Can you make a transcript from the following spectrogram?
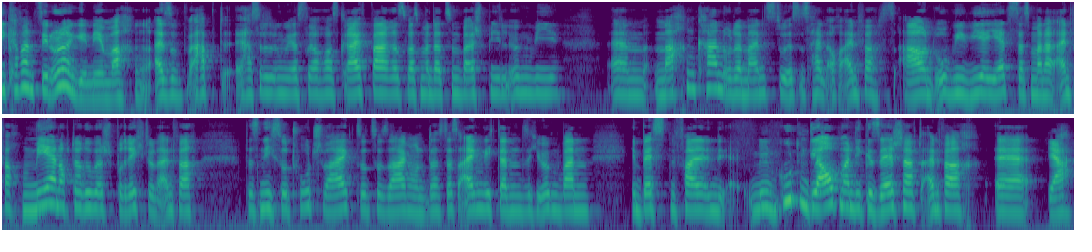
wie kann man es denen unangenehm machen? Also habt, hast du das irgendwie auch was Greifbares, was man da zum Beispiel irgendwie ähm, machen kann? Oder meinst du, es ist halt auch einfach das A und O wie wir jetzt, dass man halt einfach mehr noch darüber spricht und einfach das nicht so totschweigt sozusagen und dass das eigentlich dann sich irgendwann im besten Fall in, mit einem guten Glauben an die Gesellschaft einfach äh, ja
